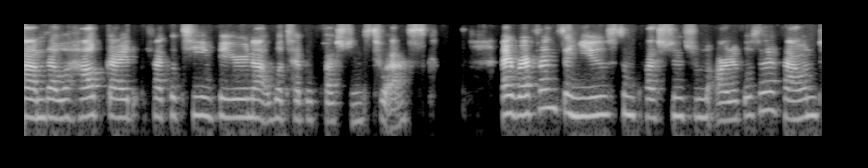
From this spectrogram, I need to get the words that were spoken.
um, that will help guide faculty in figuring out what type of questions to ask. I referenced and used some questions from the articles that I found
